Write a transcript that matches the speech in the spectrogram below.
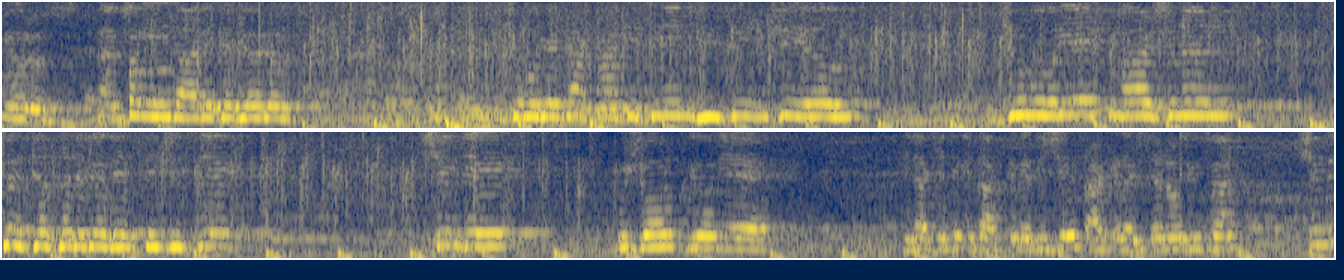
Bırakmıyoruz. Efendim Konya'yı davet ediyoruz. Cumhuriyet Halk Partisi'nin 100. yıl Cumhuriyet Marşı'nın söz yazarı ve bestecisi. Şimdi bu Jorg Yoni'ye plaketini takdim edeceğiz arkadaşlar lütfen. Şimdi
